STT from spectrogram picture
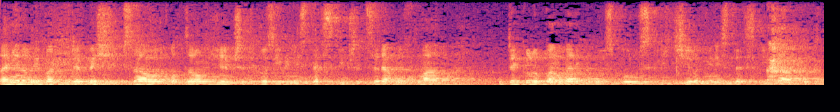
Leninovi pak v Depeši psal o tom, že předchozí ministerský předseda Hoffman utekl do Bambergu spolu s klíči od ministerských záchodů.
